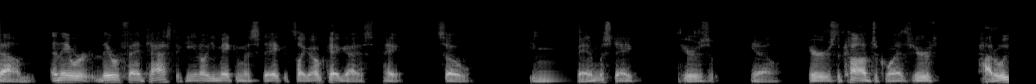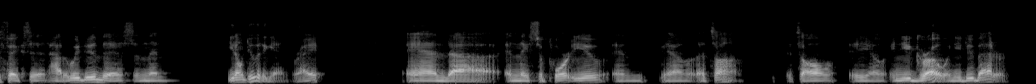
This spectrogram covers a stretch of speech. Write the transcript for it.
um and they were they were fantastic. You know you make a mistake it's like okay guys hey so you made a mistake. Here's you know here's the consequence. Here's how do we fix it? How do we do this? And then you don't do it again right? And uh and they support you and you know that's on it's all you know and you grow and you do better.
